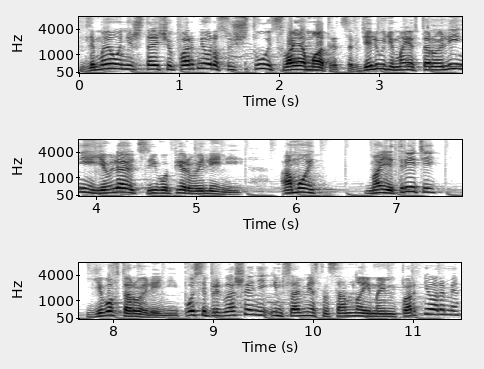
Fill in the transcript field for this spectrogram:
Для моего нижестоящего партнера существует своя матрица, где люди моей второй линии являются его первой линией, а мой, моей третьей его второй линией. После приглашения им совместно со мной и моими партнерами,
